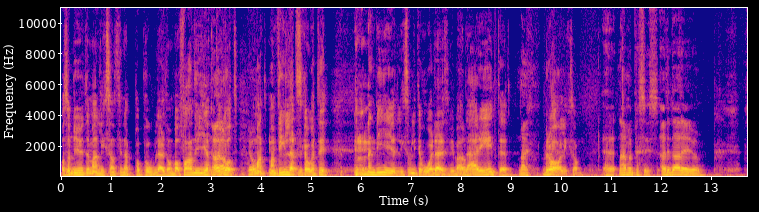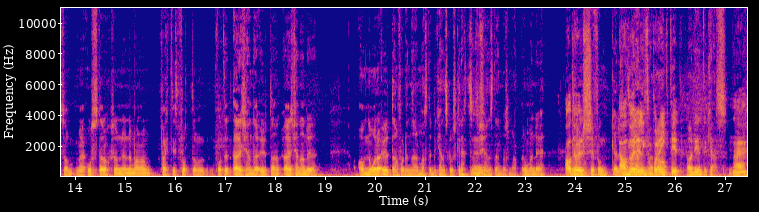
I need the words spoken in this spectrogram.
och så bjuder man liksom sina po- polare, de bara, fan det är jättegott. Jo. Och man, man vill att det ska gå till, men vi är ju liksom lite hårdare så vi bara, det här är inte Nej. bra liksom. Eh, nej men precis. Ja, det där är ju som med ostar också nu när man har faktiskt fått, dem, fått ett erkända utan, erkännande av några utanför den närmaste bekantskapskretsen så känns det ändå som att oh, men det Mm. Ja, då är kanske funkar lite Ja, då är det liksom på ja. riktigt. Ja, det är inte kass. Nej.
